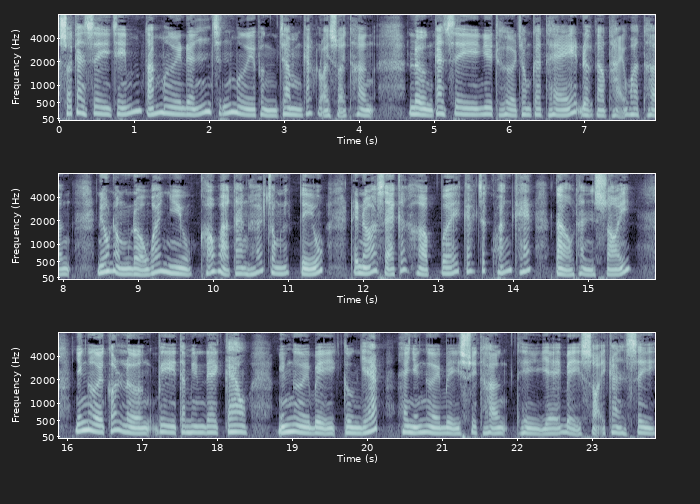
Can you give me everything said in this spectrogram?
Sỏi canxi chiếm 80 đến 90% các loại sỏi thận. Lượng canxi dư thừa trong cơ thể được đào thải qua thận. Nếu nồng độ quá nhiều, khó hòa tan hết trong nước tiểu, thì nó sẽ kết hợp với các chất khoáng khác tạo thành sỏi. Những người có lượng vitamin D cao, những người bị cường giáp hay những người bị suy thận thì dễ bị sỏi canxi.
